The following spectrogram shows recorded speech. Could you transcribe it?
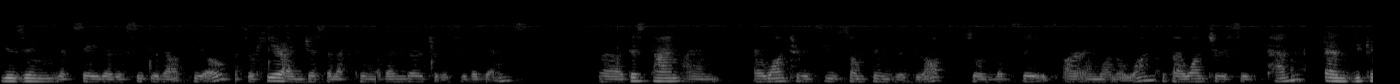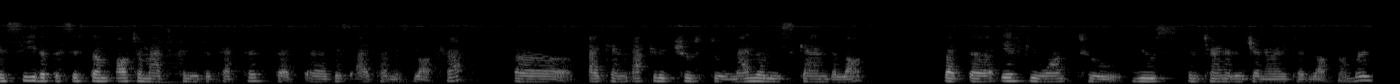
using, let's say, the receipt without PO. So here I'm just selecting a vendor to receive against. Uh, this time I am I want to receive something with lot. So let's say it's RM101. If I want to receive 10, and you can see that the system automatically detected that uh, this item is lot tracked. Uh, I can actually choose to manually scan the lot but uh, if you want to use internally generated lot numbers,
